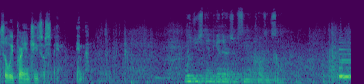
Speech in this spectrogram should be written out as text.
So we pray in Jesus' name. Amen. Would you stand together as we sing a closing song?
